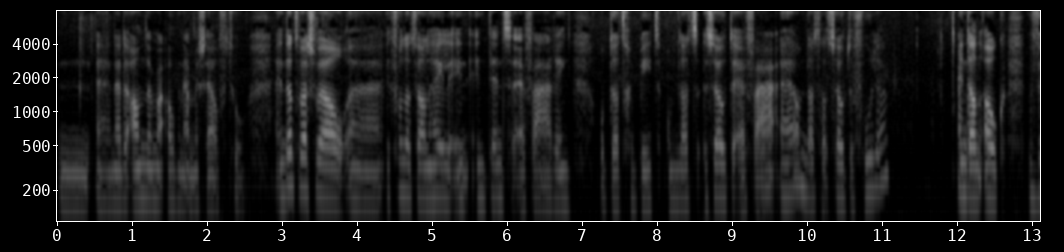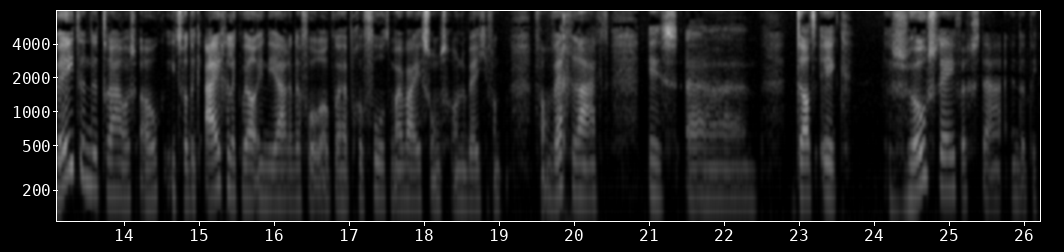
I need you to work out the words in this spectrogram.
mm, eh, naar de ander, maar ook naar mezelf toe. En dat was wel, uh, ik vond dat wel een hele in, intense ervaring op dat gebied. Om dat zo te ervaren, hè, om dat, zo te voelen. En dan ook wetende trouwens ook, iets wat ik eigenlijk wel in de jaren daarvoor ook wel heb gevoeld, maar waar je soms gewoon een beetje van, van wegraakt, is uh, dat ik zo stevig sta en dat ik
